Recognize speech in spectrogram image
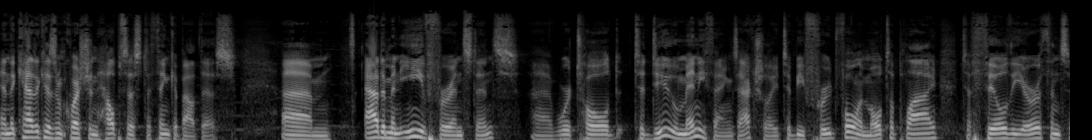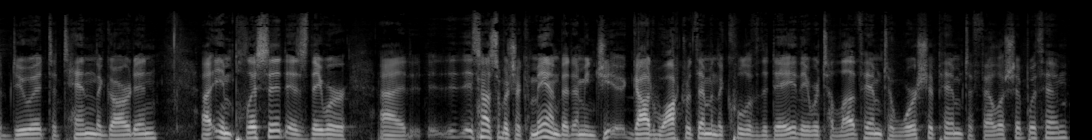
And the catechism question helps us to think about this. Um, Adam and Eve, for instance, uh, were told to do many things, actually, to be fruitful and multiply, to fill the earth and subdue it, to tend the garden. Uh, implicit as they were, uh, it's not so much a command, but I mean, G- God walked with them in the cool of the day. They were to love Him, to worship Him, to fellowship with Him.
